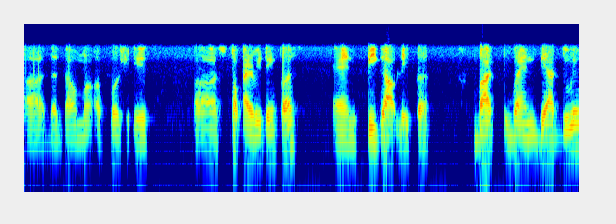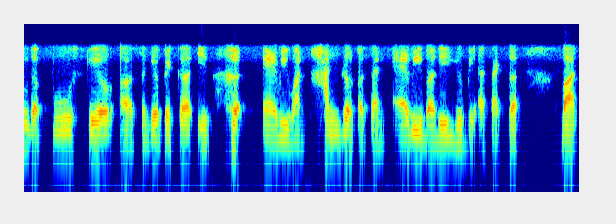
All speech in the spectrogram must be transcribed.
uh, the government approach is uh, stop everything first and figure out later. But when they are doing the full scale uh, circuit breaker, it hurt everyone, 100%. Everybody will be affected. But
